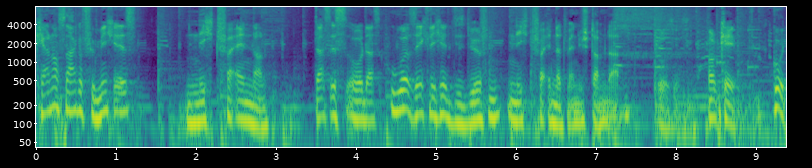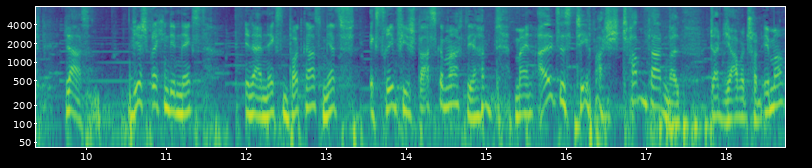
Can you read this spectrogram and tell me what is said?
Kernaussage für mich ist, nicht verändern. Das ist so das Ursächliche, die dürfen nicht verändert werden, die Stammdaten. Okay, gut. Lars, wir sprechen demnächst in einem nächsten Podcast. Mir hat es extrem viel Spaß gemacht. Ja, mein altes Thema Stammdaten, weil das ja wird schon immer,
